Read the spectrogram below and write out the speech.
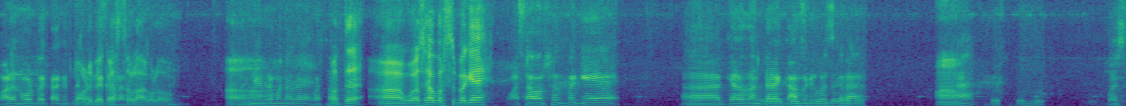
ಭಾಳ ನೋಡ್ಬೇಕಾಗುತ್ತೆ ನೋಡ್ಬೇಕ ಸ್ಥಳಗಳು ಇನ್ನೇನು ರಮಣ್ಣವ್ರೆ ಹೊಸ ಮತ್ತು ಹೊಸ ವರ್ಷದ ಬಗ್ಗೆ? ಹೊಸ ವರ್ಷದ ಬಗ್ಗೆ ಆ, ಕೆಲವ್ರು ಅಂತಾರೆ ಕಾಮಿಡಿಗೋಸ್ಕರ. ಹಾಂ. ಬಸ್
